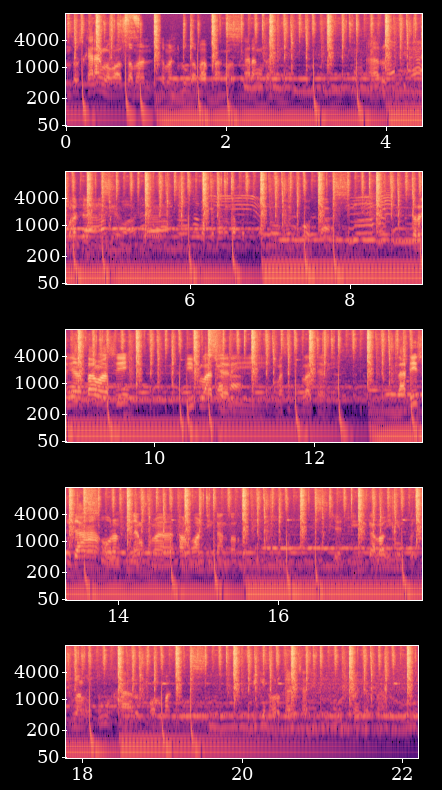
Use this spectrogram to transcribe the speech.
Untuk sekarang loh, kalau zaman zaman dulu nggak apa-apa, kalau sekarang udah harus kepala dinas pendidikan. Ternyata masih dipelajari, masih dipelajari. Tadi sudah orang bilang sama kawan-kawan di kantor jadi kalau ingin berjuang itu harus kompak bikin organisasi dulu di Banjarbaru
